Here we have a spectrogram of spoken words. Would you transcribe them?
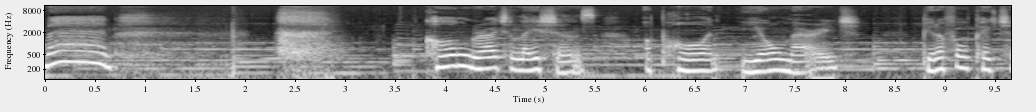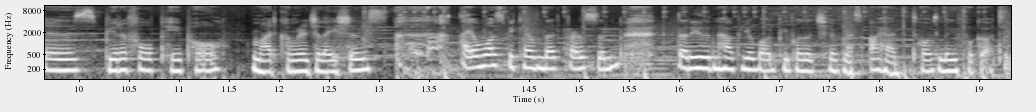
man! Congratulations upon your marriage. Beautiful pictures, beautiful people. Mad congratulations. I almost became that person that isn't happy about people's achievements. I had totally forgotten.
